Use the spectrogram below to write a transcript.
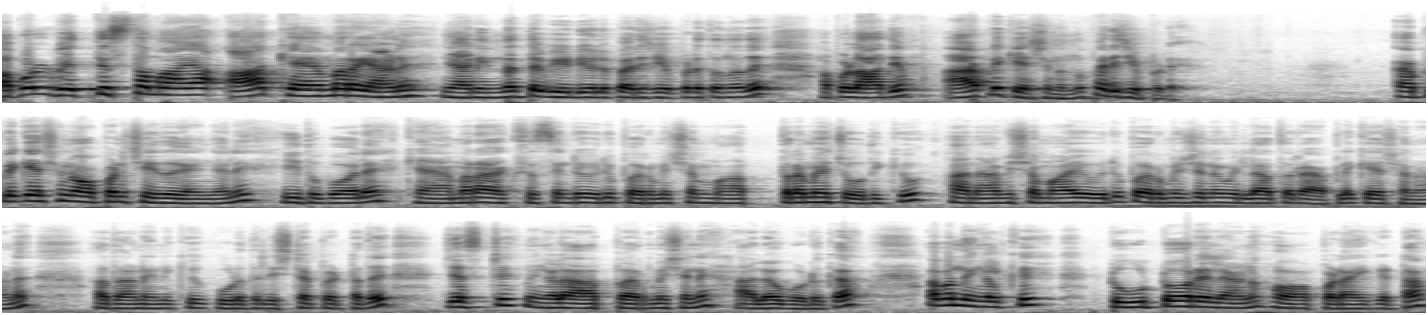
അപ്പോൾ വ്യത്യസ്തമായ ആ ക്യാമറയാണ് ഞാൻ ഇന്നത്തെ വീഡിയോയിൽ പരിചയപ്പെടുത്തുന്നത്. അപ്പോൾ ആദ്യം ആപ്ലിക്കേഷൻ ഒന്ന് പരിചയപ്പെടുക ആപ്ലിക്കേഷൻ ഓപ്പൺ ചെയ്ത് കഴിഞ്ഞാൽ ഇതുപോലെ ക്യാമറ ആക്സസിന്റെ ഒരു പെർമിഷൻ മാത്രമേ ചോദിക്കൂ. അനാവശ്യമായ ഒരു പെർമിഷനും ഇല്ലാത്തൊരു ആപ്ലിക്കേഷനാണ് അതാണ് എനിക്ക് കൂടുതൽ ഇഷ്ടപ്പെട്ടത്. ജസ്റ്റ് നിങ്ങൾ ആ പെർമിഷന് അലോ കൊടുക്കുക. അപ്പോൾ നിങ്ങൾക്ക് ട്യൂട്ടോറിയലാണ് ഓപ്പൺ ആയി കിട്ടാം.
